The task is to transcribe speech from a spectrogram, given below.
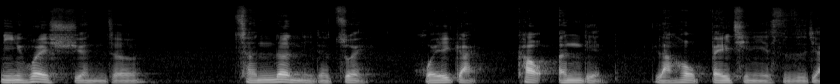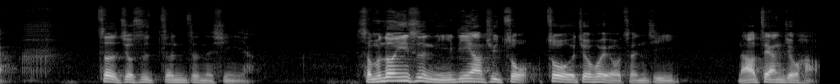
你会选择承认你的罪，悔改，靠恩典，然后背起你的十字架。这就是真正的信仰。什么东西是你一定要去做，做了就会有成绩，然后这样就好，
